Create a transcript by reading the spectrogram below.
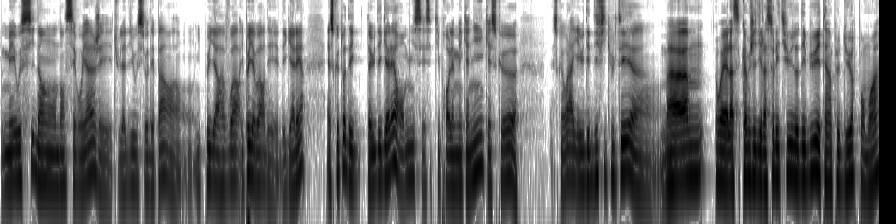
mais aussi dans, ces voyages, et tu l'as dit aussi au départ, il peut y avoir, il peut y avoir des, galères. Est-ce que toi, tu as eu des galères, hormis ces, ces petits problèmes mécaniques? Est-ce que, est-ce que voilà, il y a eu des difficultés euh? Bah hum, ouais, là, comme j'ai dit, la solitude au début était un peu dure pour moi.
